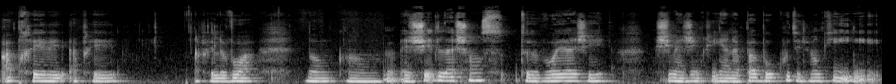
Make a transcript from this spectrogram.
après, après, après le voir. Donc, euh, j'ai de la chance de voyager. J'imagine qu'il n'y en a pas beaucoup de gens qui,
